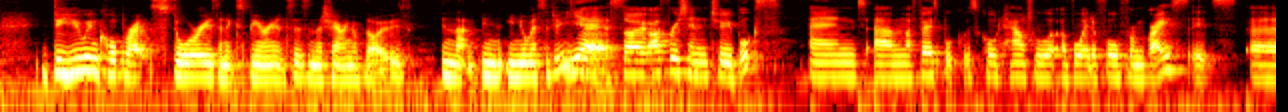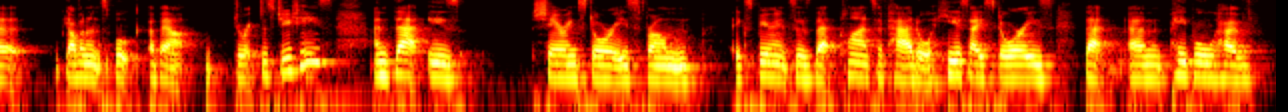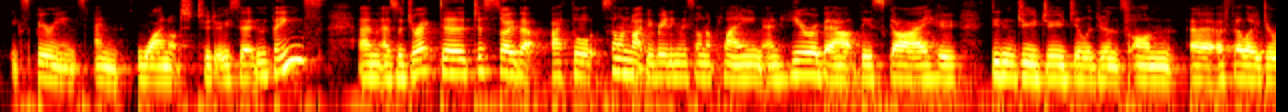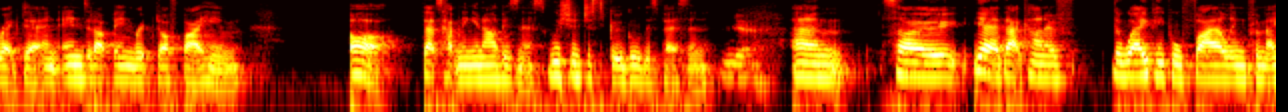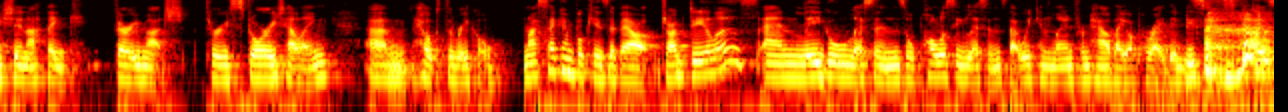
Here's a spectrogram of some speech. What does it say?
Do you incorporate stories and experiences and the sharing of those in that in, in your messaging? Yeah, so I've written two books and um, my first book was called How to Avoid a Fall from Grace. It's a governance book about directors' duties, and that is sharing stories from experiences that clients have had or hearsay stories that um, people have experienced and why not to do certain things um, as a director just so that i thought someone might be reading this on a plane and hear about this guy who didn't do due diligence on a, a fellow director and ended up being ripped off by him oh that's happening in our business. We should just Google this person. Yeah. Um, so, yeah, that kind of the way people file information, I think, very much through storytelling um, helps the recall. My second book is about drug dealers and legal lessons or policy lessons that we can learn from how they operate their business. Because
